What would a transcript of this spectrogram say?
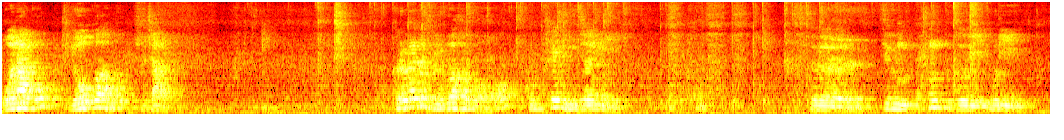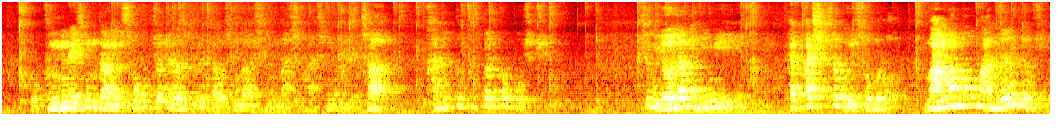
원하고 요구하고 주장합니다. 그럼에도 불구하고 국회 이전이 그 지금 행, 그 우리 그 국민의힘당이 소극적이라서 그랬다고 생각하시는 말씀하시는 건데 자 가덕도 특별법 보십시오. 지금 여당의 힘이 180석 의석으로 맘만 먹으면 안 되는 게 없습니다.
